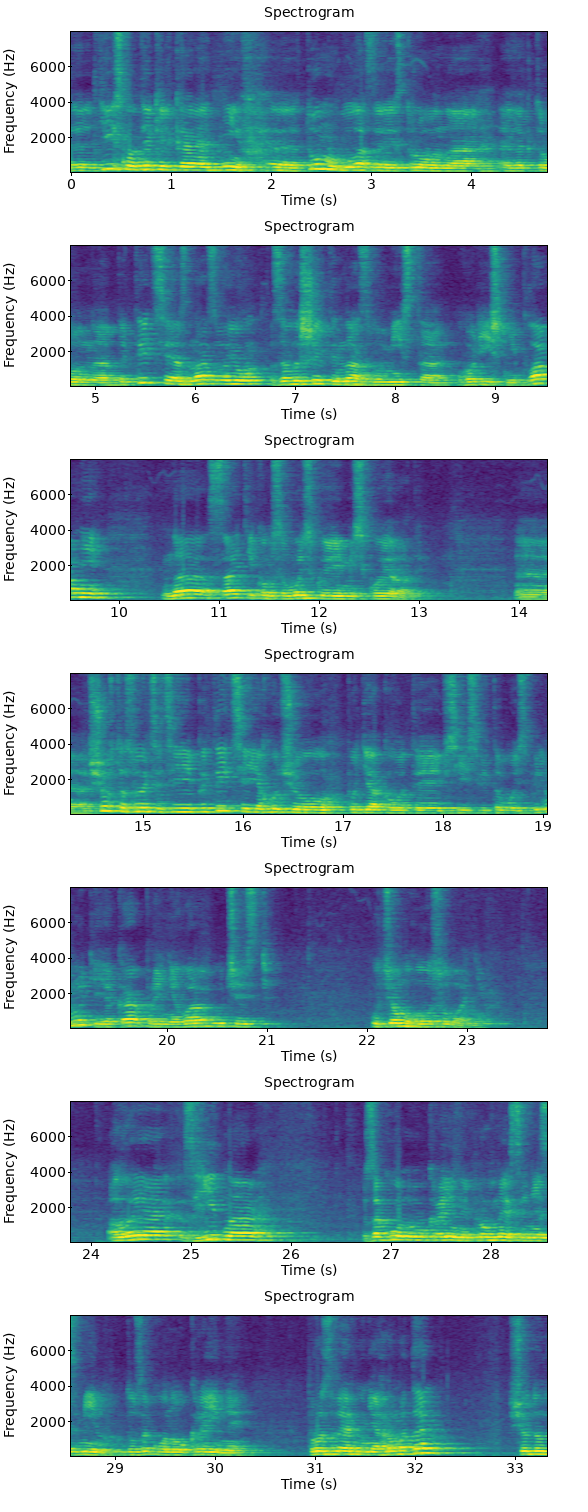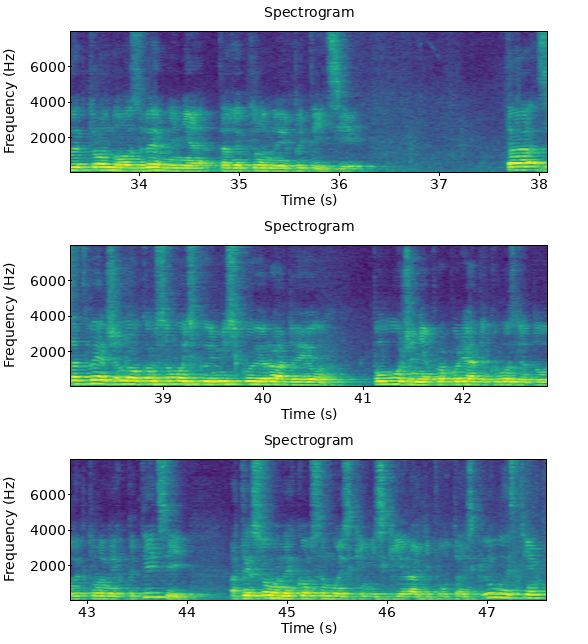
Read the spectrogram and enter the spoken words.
Е, Дійсно, декілька днів е, тому була зареєстрована електронна петиція з назвою Залишити назву міста Горішні Плавні на сайті Комсомольської міської ради. Е, Що стосується цієї петиції, я хочу подякувати всій світовій спільноті, яка прийняла участь у цьому голосуванні. Але згідно закону України про внесення змін до закону України про звернення громадян щодо електронного звернення та електронної петиції та затвердженого Комсомольською міською радою положення про порядок розгляду електронних петицій, адресованих Комсомольській міській раді Полтавської області,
